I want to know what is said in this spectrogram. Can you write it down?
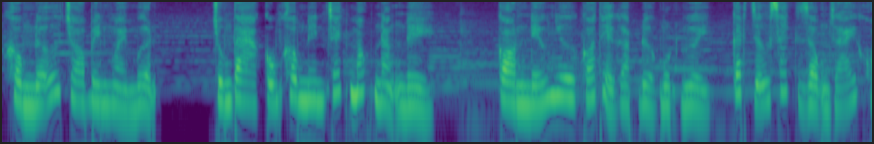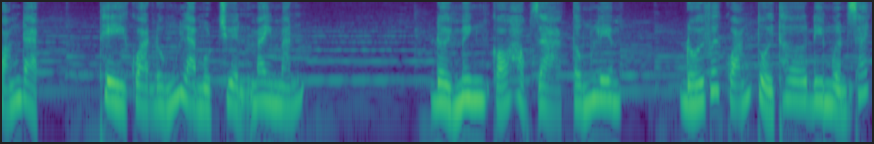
không nỡ cho bên ngoài mượn. Chúng ta cũng không nên trách móc nặng nề. Còn nếu như có thể gặp được một người cất giữ sách rộng rãi khoáng đạt, thì quả đúng là một chuyện may mắn. Đời Minh có học giả Tống Liêm, đối với quãng tuổi thơ đi mượn sách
